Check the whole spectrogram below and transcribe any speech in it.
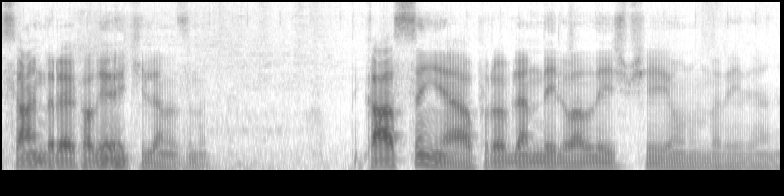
Syndra'ya kalıyor ya kill anasını. Kalsın ya problem değil vallahi hiçbir şey onunla değil yani.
